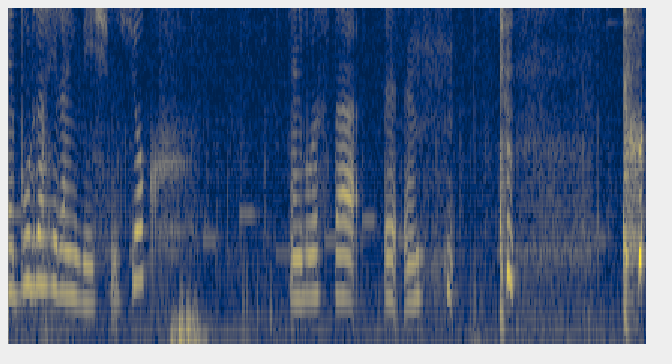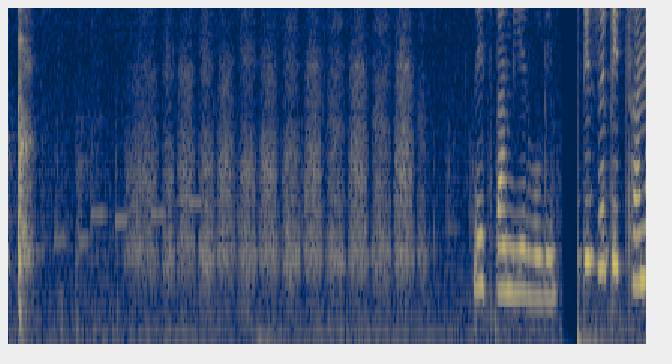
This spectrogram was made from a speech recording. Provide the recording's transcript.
E, burada herhangi bir işimiz yok. Yani burası da e, e, Neyse ben bir yer bulayım. Bize bir tane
